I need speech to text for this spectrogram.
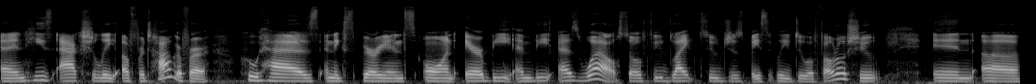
and he's actually a photographer who has an experience on Airbnb as well. So if you'd like to just basically do a photo shoot in uh,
